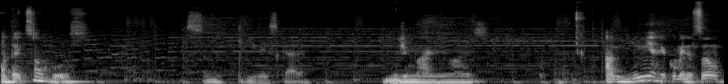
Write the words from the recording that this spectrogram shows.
Até que são boas. São incríveis, cara. Demais, demais. A minha recomendação,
